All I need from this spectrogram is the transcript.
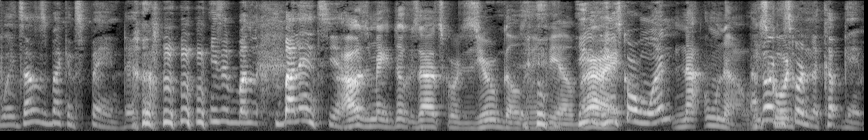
Wait, Zaza's back in Spain, dude. He's in Val- Valencia. I was making joke because Zaza scored zero goals in the EPL. he, But all he scored one. not uno. I He feel like he scored scored in the cup game.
